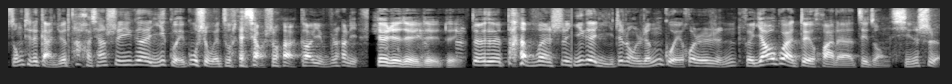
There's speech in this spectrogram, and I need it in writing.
总体的感觉它好像是一个以鬼故事为主的小说啊。高宇，不知道你对对对对对，对对，大部分是一个以这种人鬼或者人和妖怪对话的这种形式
